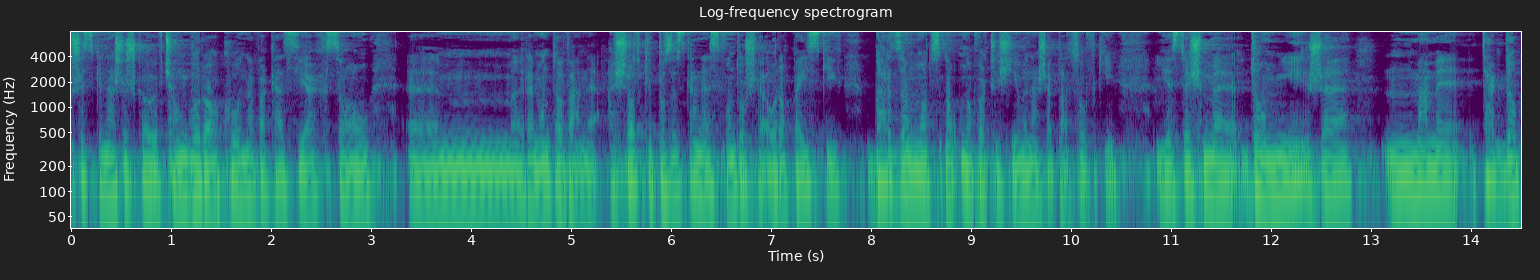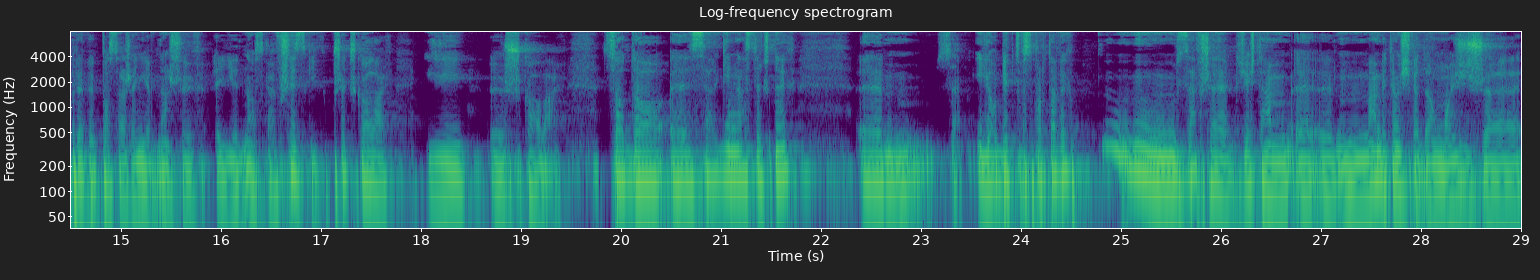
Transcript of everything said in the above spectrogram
Wszystkie nasze szkoły w ciągu roku na wakacjach są em, remontowane, a środki pozyskane z funduszy europejskich bardzo mocno unowocześniły nasze placówki. Jesteśmy dumni, że mm, mamy tak dobre wyposażenie w naszych jednostkach, wszystkich przedszkolach i y, szkołach. Co do y, sal gimnastycznych i obiektów sportowych, mm, zawsze gdzieś tam y, mamy tę świadomość, że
